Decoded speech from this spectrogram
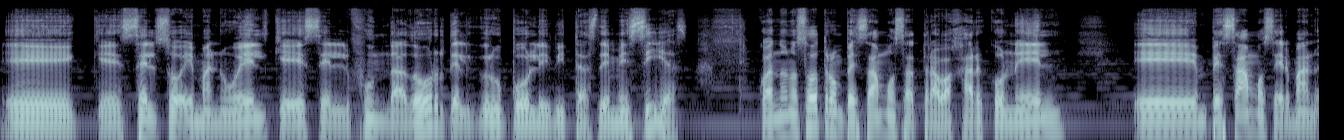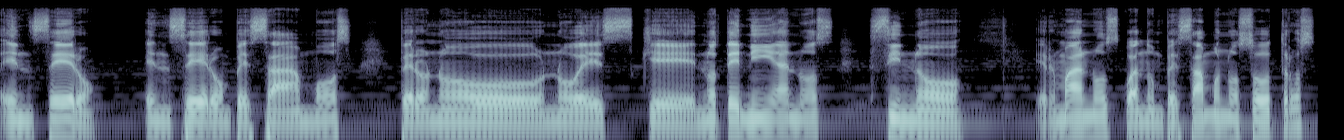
eh, que es Celso Emanuel, que es el fundador del grupo Levitas de Mesías. Cuando nosotros empezamos a trabajar con él, eh, empezamos, hermano, en cero, en cero empezamos, pero no, no es que no teníamos, sino, hermanos, cuando empezamos nosotros,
